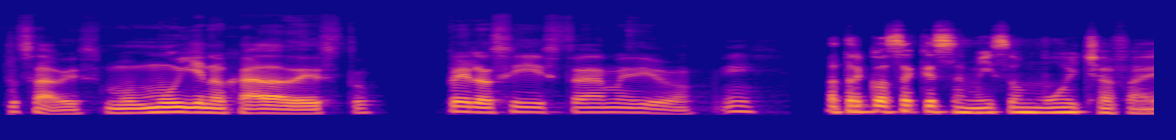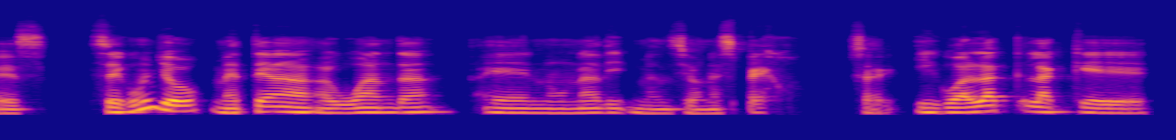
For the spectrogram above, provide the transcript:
tú sabes, muy, muy, enojada de esto. Pero sí, está medio... Eh. Otra cosa que se me hizo muy chafa es, según yo, mete a, Wanda en una dimensión espejo. O sea, igual la, la que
